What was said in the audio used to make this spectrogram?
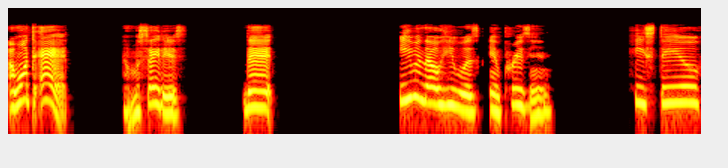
I want to add, I'm going to say this, that even though he was in prison, he still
